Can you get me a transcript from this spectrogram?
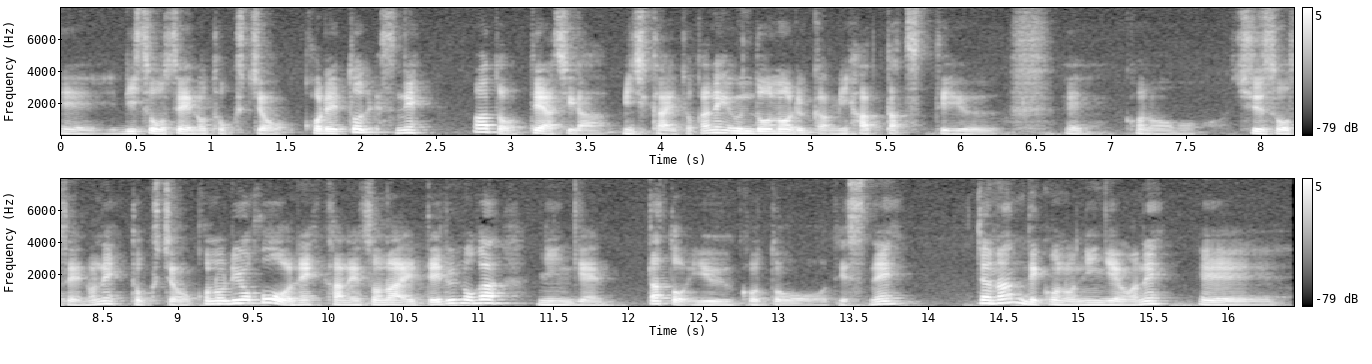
えー理想性の特徴これとですねあと手足が短いとかね運動能力が未発達っていう、えーこの収層性のね特徴この両方をね兼ね備えているのが人間だということですね。じゃあなんでこの人間はね、えー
